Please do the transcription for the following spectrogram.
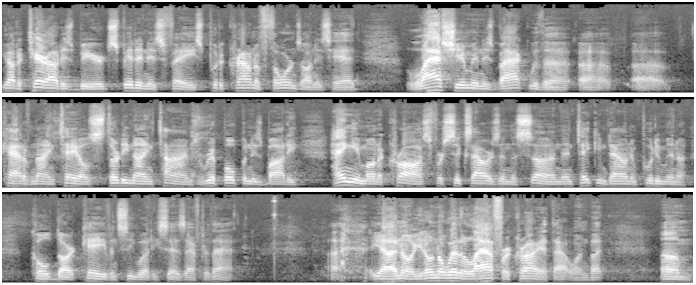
You ought to tear out his beard, spit in his face, put a crown of thorns on his head, lash him in his back with a, a, a cat of nine tails 39 times, rip open his body, hang him on a cross for six hours in the sun, then take him down and put him in a cold, dark cave and see what he says after that. Uh, yeah, I know. You don't know whether to laugh or cry at that one, but Um,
